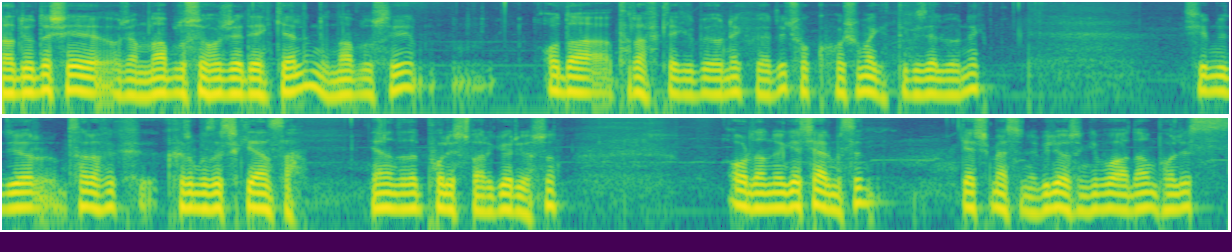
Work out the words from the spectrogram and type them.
radyoda şey hocam Nablusi Hoca'ya denk geldim de Nablusi o da trafikle ilgili bir örnek verdi. Çok hoşuma gitti. Güzel bir örnek. Şimdi diyor trafik kırmızı yansa yanında da polis var görüyorsun. Oradan diyor geçer misin? Geçmezsin diyor. Biliyorsun ki bu adam polis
